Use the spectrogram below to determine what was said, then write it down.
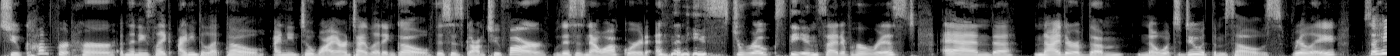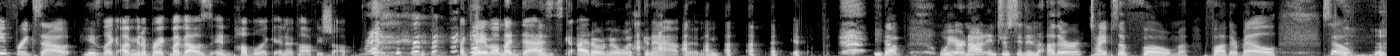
to comfort her and then he's like I need to let go. I need to why aren't I letting go? This has gone too far. This is now awkward and then he strokes the inside of her wrist and uh, neither of them know what to do with themselves, really. So he freaks out. He's like, I'm gonna break my vows in public in a coffee shop. Like, I came on my desk. I don't know what's gonna happen. yep. We are not interested in other types of foam, Father Bell. So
